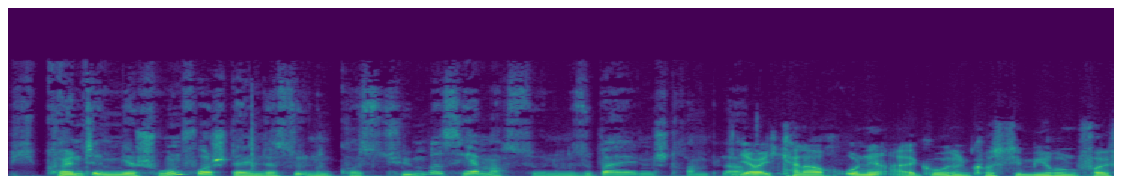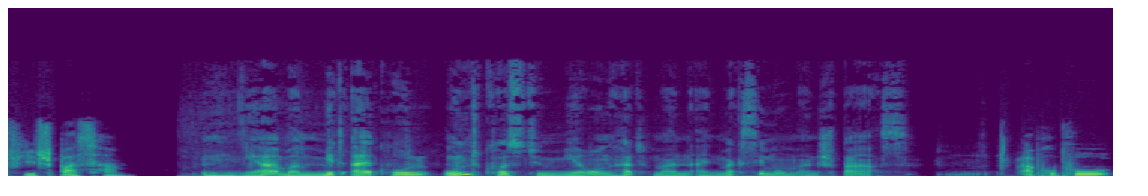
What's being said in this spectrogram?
ich könnte mir schon vorstellen, dass du in einem Kostüm was hermachst, so in einem Superheldenstrampler. Ja, aber ich kann auch ohne Alkohol und Kostümierung voll viel Spaß haben. Ja, aber mit Alkohol und Kostümierung hat man ein Maximum an Spaß. Apropos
